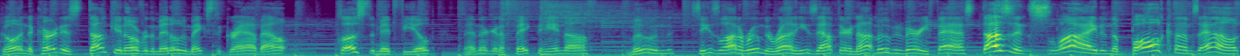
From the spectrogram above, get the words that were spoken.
going to Curtis Duncan over the middle, who makes the grab out close to midfield. Then they're going to fake the handoff. Moon sees a lot of room to run. He's out there not moving very fast. Doesn't slide, and the ball comes out.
